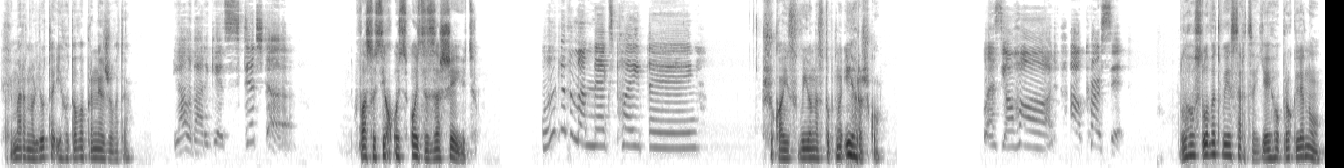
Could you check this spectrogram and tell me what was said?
Химерно люта і готова принижувати. Вас усіх ось ось зашиють. Шукаю свою наступну іграшку. Bless your heart. I'll curse it. Благослови твоє серце, я його прокляну.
